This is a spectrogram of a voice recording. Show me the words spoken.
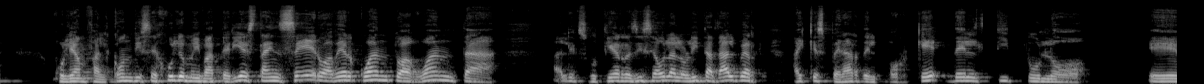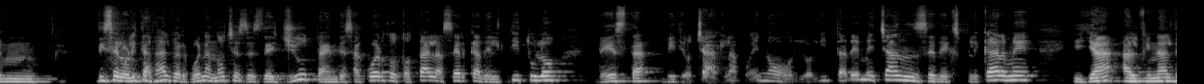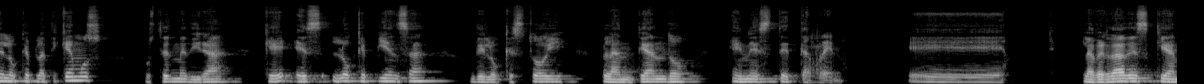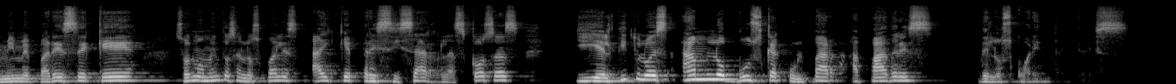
Julián Falcón dice, Julio, mi batería está en cero, a ver cuánto aguanta. Alex Gutiérrez dice, hola Lolita Dalberg, hay que esperar del porqué del título. Em, dice Lolita Dalberg, buenas noches desde Utah, en desacuerdo total acerca del título de esta videocharla. Bueno, Lolita, deme chance de explicarme y ya al final de lo que platiquemos, usted me dirá qué es lo que piensa de lo que estoy planteando en este terreno. Eh, la verdad es que a mí me parece que son momentos en los cuales hay que precisar las cosas y el título es AMLO busca culpar a padres de los 43.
